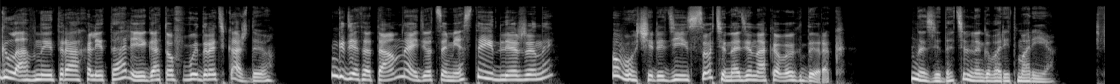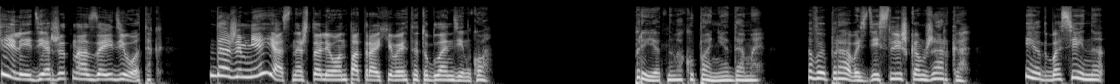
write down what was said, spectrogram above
Главный трахали талии готов выдрать каждую. Где-то там найдется место и для жены. В очереди из сотен одинаковых дырок. Назидательно говорит Мария. Фили держит нас за идиоток. Даже мне ясно, что Леон потрахивает эту блондинку. Приятного купания, дамы. Вы правы, здесь слишком жарко. И от бассейна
